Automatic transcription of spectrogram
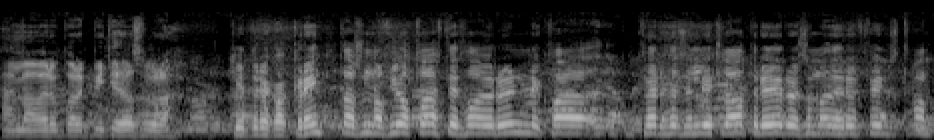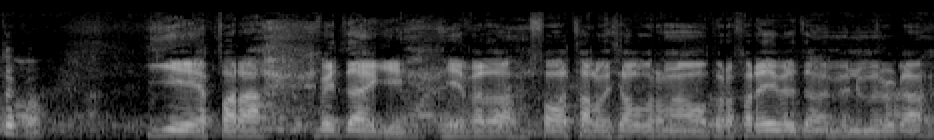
þannig að maður verður bara að byggja það súra. Getur eitthvað greint það svona fljótt á eftir þá í rauninni hver þessi litlu atrið eru sem að þeir finnst vant upp á? Ég bara veit það ekki. Ég verð að fá að tala við þjálfurana og bara fara yfir þetta. Við munum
